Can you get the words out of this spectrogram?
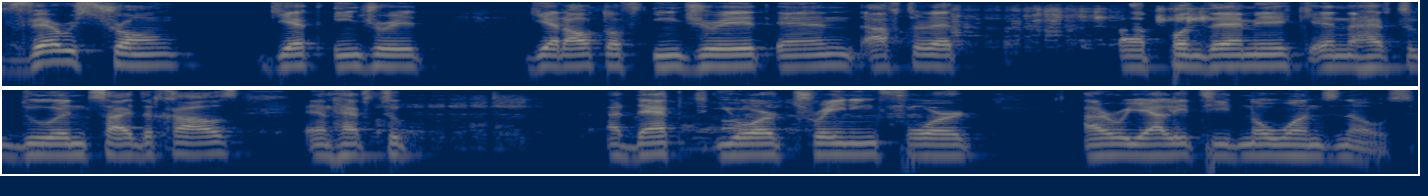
very strong get injured, get out of injured, and after that pandemic, and have to do inside the house and have to adapt your training for a reality no one knows?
